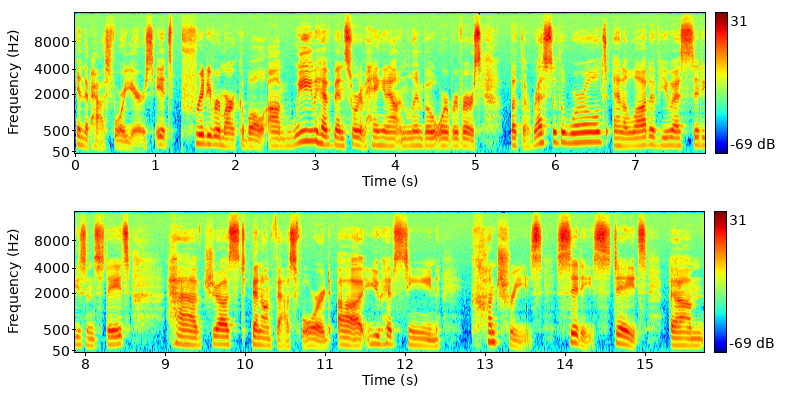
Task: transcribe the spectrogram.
in the past four years. It's pretty remarkable. Um, we have been sort of hanging out in limbo or reverse, but the rest of the world and a lot of U.S. cities and states have just been on fast forward. Uh, you have seen countries, cities, states, um,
